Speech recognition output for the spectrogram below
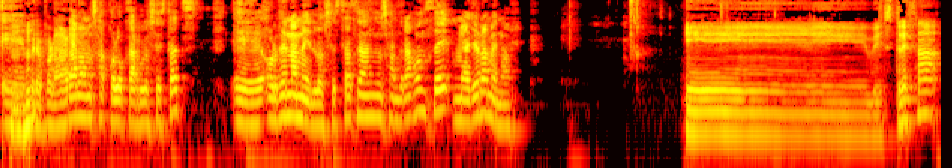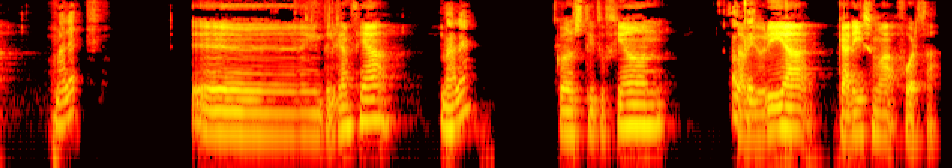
Eh. Pero por ahora vamos a colocar los stats. Eh, ordéname los stats de Dungeons and Dragons de mayor a menor, Eh, destreza, ¿vale? eh, inteligencia, ¿Vale? constitución, sabiduría, carisma, fuerza.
